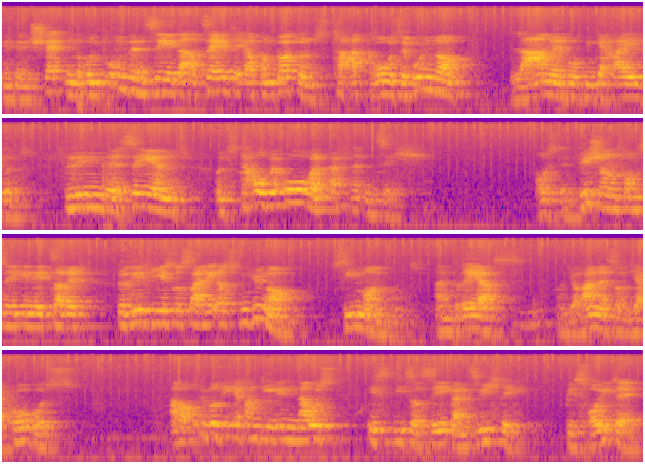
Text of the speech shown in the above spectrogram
In den Städten rund um den See, da erzählte er von Gott und tat große Wunder. Lahme wurden geheilt und Blinde sehend und taube Ohren öffneten sich. Aus den Fischern vom See Genezareth berief Jesus seine ersten Jünger, Simon und Andreas und Johannes und Jakobus. Aber auch über die Evangelien hinaus ist dieser See ganz wichtig. Bis heute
